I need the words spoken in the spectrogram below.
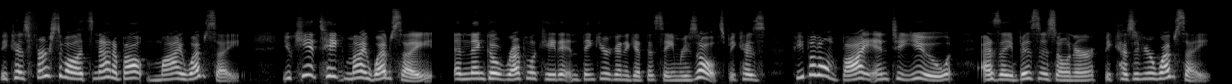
Because, first of all, it's not about my website. You can't take my website and then go replicate it and think you're going to get the same results because people don't buy into you as a business owner because of your website.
